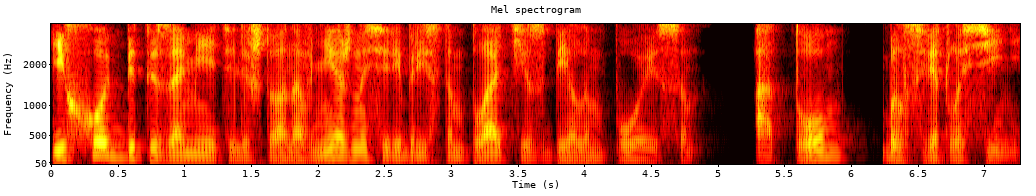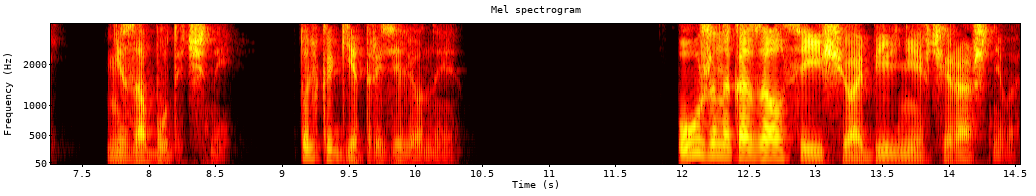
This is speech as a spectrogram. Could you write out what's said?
и хоббиты заметили, что она в нежно-серебристом платье с белым поясом, а Том был светло-синий, незабудочный, только гетры зеленые. Ужин оказался еще обильнее вчерашнего.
